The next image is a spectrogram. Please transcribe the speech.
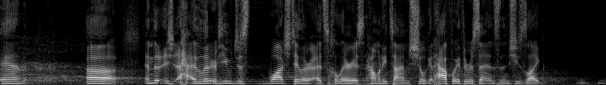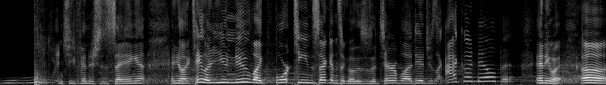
and uh, and the, if you just watch Taylor, it's hilarious how many times she'll get halfway through a sentence and then she's like, and she finishes saying it. And you're like, Taylor, you knew like 14 seconds ago this was a terrible idea. She's like, I couldn't help it. Anyway, uh,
